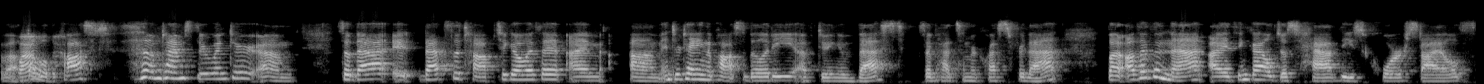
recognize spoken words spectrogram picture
about wow. double the cost sometimes through winter. Um, so that it that's the top to go with it. I'm um, entertaining the possibility of doing a vest because I've had some requests for that. But other than that, I think I'll just have these core styles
